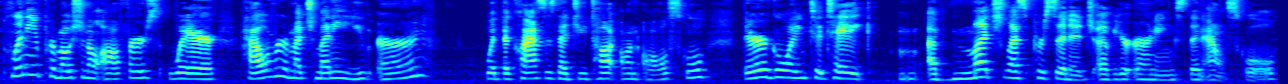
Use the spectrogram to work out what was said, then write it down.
plenty of promotional offers where however much money you earn with the classes that you taught on Allschool, they're going to take a much less percentage of your earnings than Outschool.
